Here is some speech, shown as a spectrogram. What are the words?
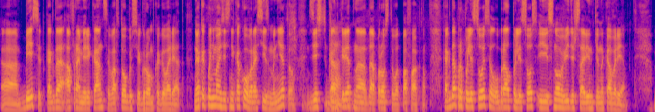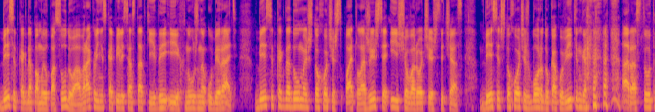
а, бесит, когда афроамериканцы в автобусе громко говорят. Но я как понимаю, здесь никакого расизма нету. Здесь Да. конкретно, да, просто вот по факту. Когда пропылесосил, убрал пылесос и снова видишь соринки на ковре. Бесит, когда помыл посуду, а в раковине скопились остатки еды и их нужно убирать. Бесит, когда думаешь, что хочешь спать, ложишься и еще ворочаешь сейчас. Бесит, что хочешь бороду, как у викинга, а растут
